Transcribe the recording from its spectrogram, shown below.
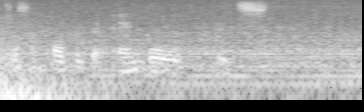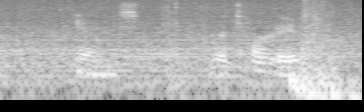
It doesn't help that the angle it's in retarded.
